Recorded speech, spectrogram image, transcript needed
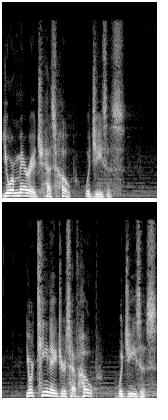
Your marriage has hope with Jesus. Your teenagers have hope with Jesus.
